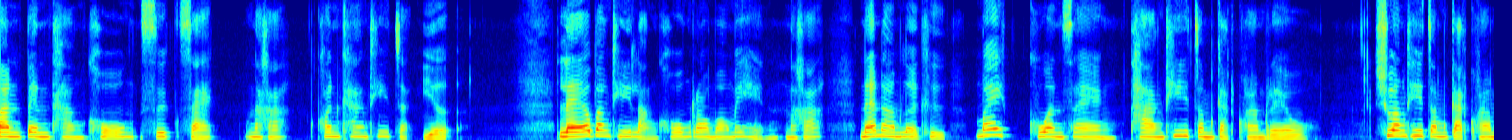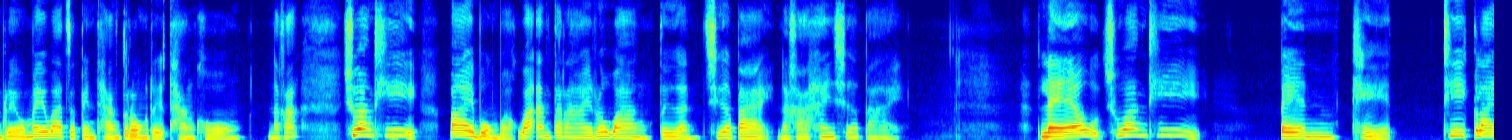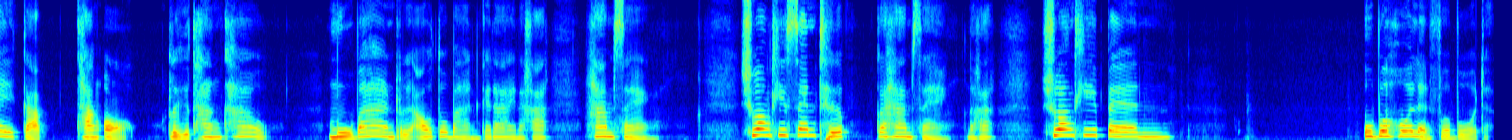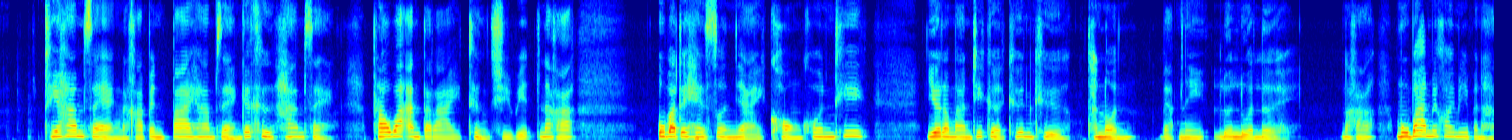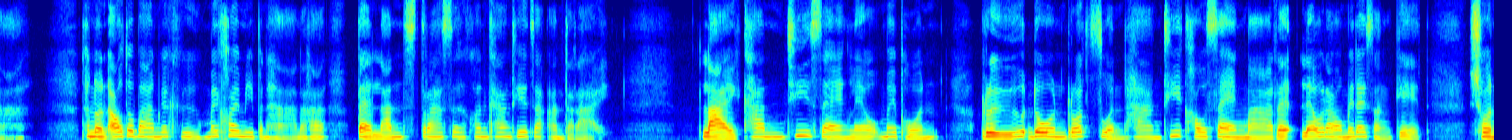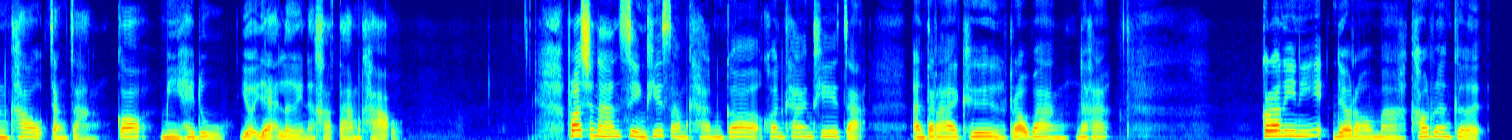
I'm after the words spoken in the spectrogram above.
มันเป็นทางโค้งซึกแซกนะคะ ค่อนข้างที่จะเยอะ แล้วบางทีหลังโค้งเรามองไม่เห็นนะคะ แนะนำเลยคือ ไม่ควรแซงทางที่จำกัดความเร็ว ช่วงที่จำกัดความเร็วไม่ว่าจะเป็นทางตรงหรือทางโค้งนะคะ ช่วงที่ป้ายบ่งบอกว่าอันตรายระวังเตือนเชื่อป้ายนะคะ ให้เชื่อป้าย แล้วช่วงที่เป็นเขตที่ใกล้กับทางออกหรือทางเข้า หมู่บ้านหรืออัลโตบานก็ได้นะคะ ห้ามแซงช่วงที่เส้นทึบก็ห้ามแซงนะคะ ช่วงที่เป็นอุเบอร์โฮเลนเฟอร์โบดที่ห้ามแซงนะคะ เป็นป้ายห้ามแซงก็คือห้ามแซงเพราะว่าอันตรายถึงชีวิตนะคะ อุบัติเหตุส่วนใหญ่ของคนที่เยอรมันที่เกิดขึ้นคือถนนแบบนี้ล้วนๆเลยนะคะ หมู่บ้านไม่ค่อยมีปัญหา ถนนอัลโตบานก็คือไม่ค่อยมีปัญหานะคะ แต่ลันสตราเซอร์ค่อนข้างที่จะอันตราย หลายคันที่แซงแล้วไม่พ้น หรือโดนรถสวนทางที่เขาแซงมาและแล้วเราไม่ได้สังเกต ชนเข้าจังๆ ก็มีให้ดูเยอะแยะเลยนะคะ ตามข่าว เพราะฉะนั้นสิ่งที่สำคัญก็ค่อนข้างที่จะอันตรายคือระวังนะคะ กรณีนี้เดี๋ยวเรามาเข้าเรื่อง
